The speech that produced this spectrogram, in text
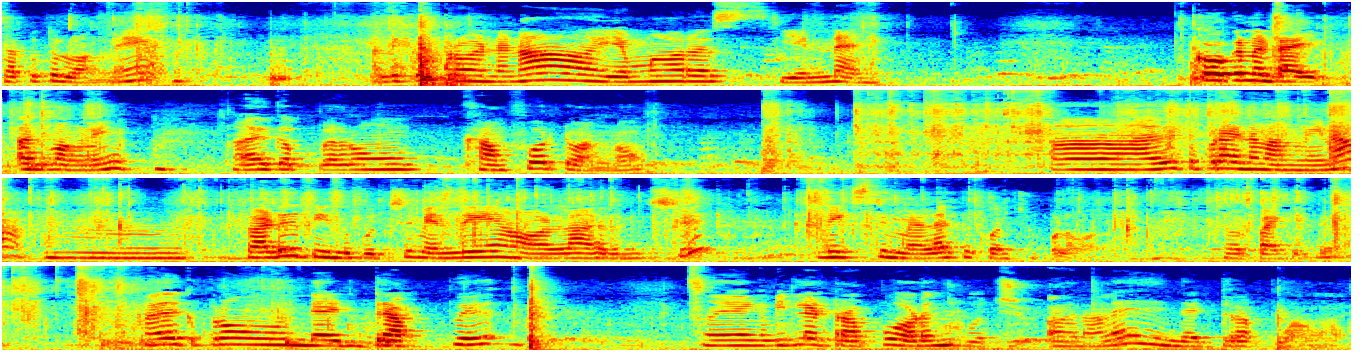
சப்புத்தூள் வாங்கினேன். அதுக்கப்புறம் என்னன்னா எம்ஆர்எஸ் எண்ணெய். கோகனட் ஆயில் அது வாங்கினேன். அதுக்கப்புறம் கம்ஃபர்ட் வாங்கினோம். அதுக்கப்புறம் என்ன வாங்கினேன்னா கடுகு தீர்ந்து போச்சு வெந்தயம் எல்லாம் இருந்துச்சு. நெக்ஸ்ட் மிளகு கொஞ்சம் போல வாங்கினேன் ஒரு பாக்கெட்டு அதுக்கப்புறம் இந்த ட்ரப்பு எங்கள் வீட்டில் ட்ரப்பு உடஞ்சி போச்சு. அதனால இந்த ட்ரப் வாங்கினோம்.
